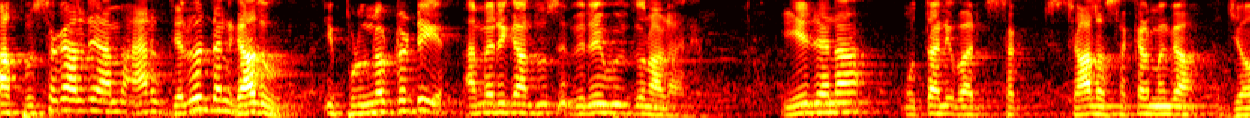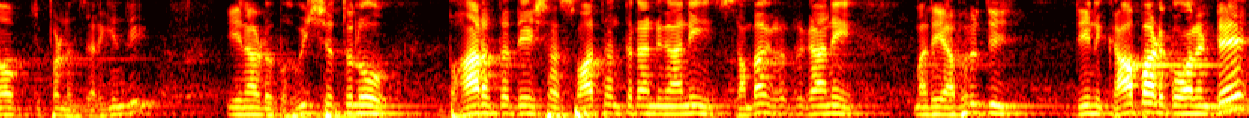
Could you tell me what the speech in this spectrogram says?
ఆ పుస్తకాలని ఆమె- ఆయనకు తెలియదని కాదు. ఇప్పుడు ఉన్నటువంటి అమెరికాను చూసి విరేగుతున్నాడు ఆయన. ఏదైనా మొత్తాన్ని వారి సక్- చాలా సక్రమంగా జవాబు చెప్పడం జరిగింది. ఈనాడు భవిష్యత్తులో భారతదేశ స్వాతంత్రాన్ని కానీ సమగ్రత కానీ మరి అభివృద్ధి దీన్ని కాపాడుకోవాలంటే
